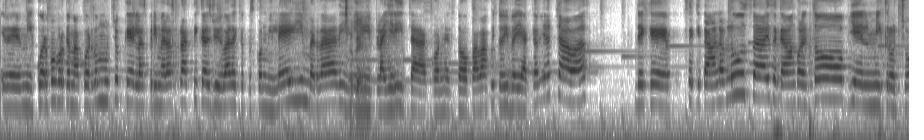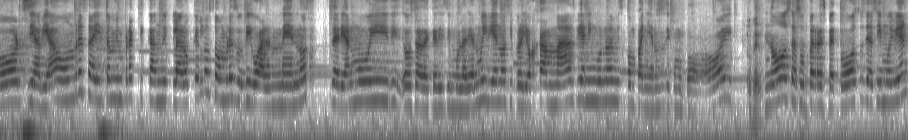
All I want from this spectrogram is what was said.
eh, mi cuerpo porque me acuerdo mucho que las primeras prácticas yo iba de que pues con mi legging, ¿verdad? Y mi playerita con el top abajo y todo y veía que había chavas de que se quitaban la blusa y se quedaban con el top y el micro shorts y había hombres ahí también practicando y claro que los hombres, digo, al menos serían muy, o sea, de que disimularían muy bien o así, pero yo jamás vi a ninguno de mis compañeros así como, ay, no, o sea, súper respetuosos y así muy bien.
